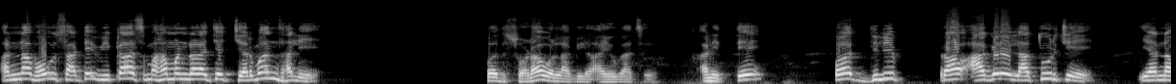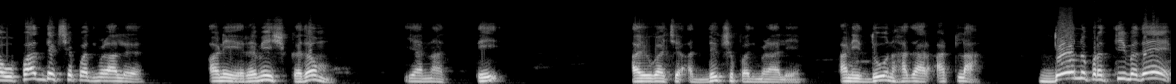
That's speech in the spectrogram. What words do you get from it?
अण्णाभाऊ साठे विकास महामंडळाचे चेअरमन झाले. पद सोडावं लागलं आयोगाचं. आणि ते पद दिलीपराव आगळे लातूरचे यांना उपाध्यक्ष पद मिळालं. आणि रमेश कदम यांना ते आयोगाचे अध्यक्षपद मिळाले. आणि दोन हजार आठला दोन प्रतीमध्ये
